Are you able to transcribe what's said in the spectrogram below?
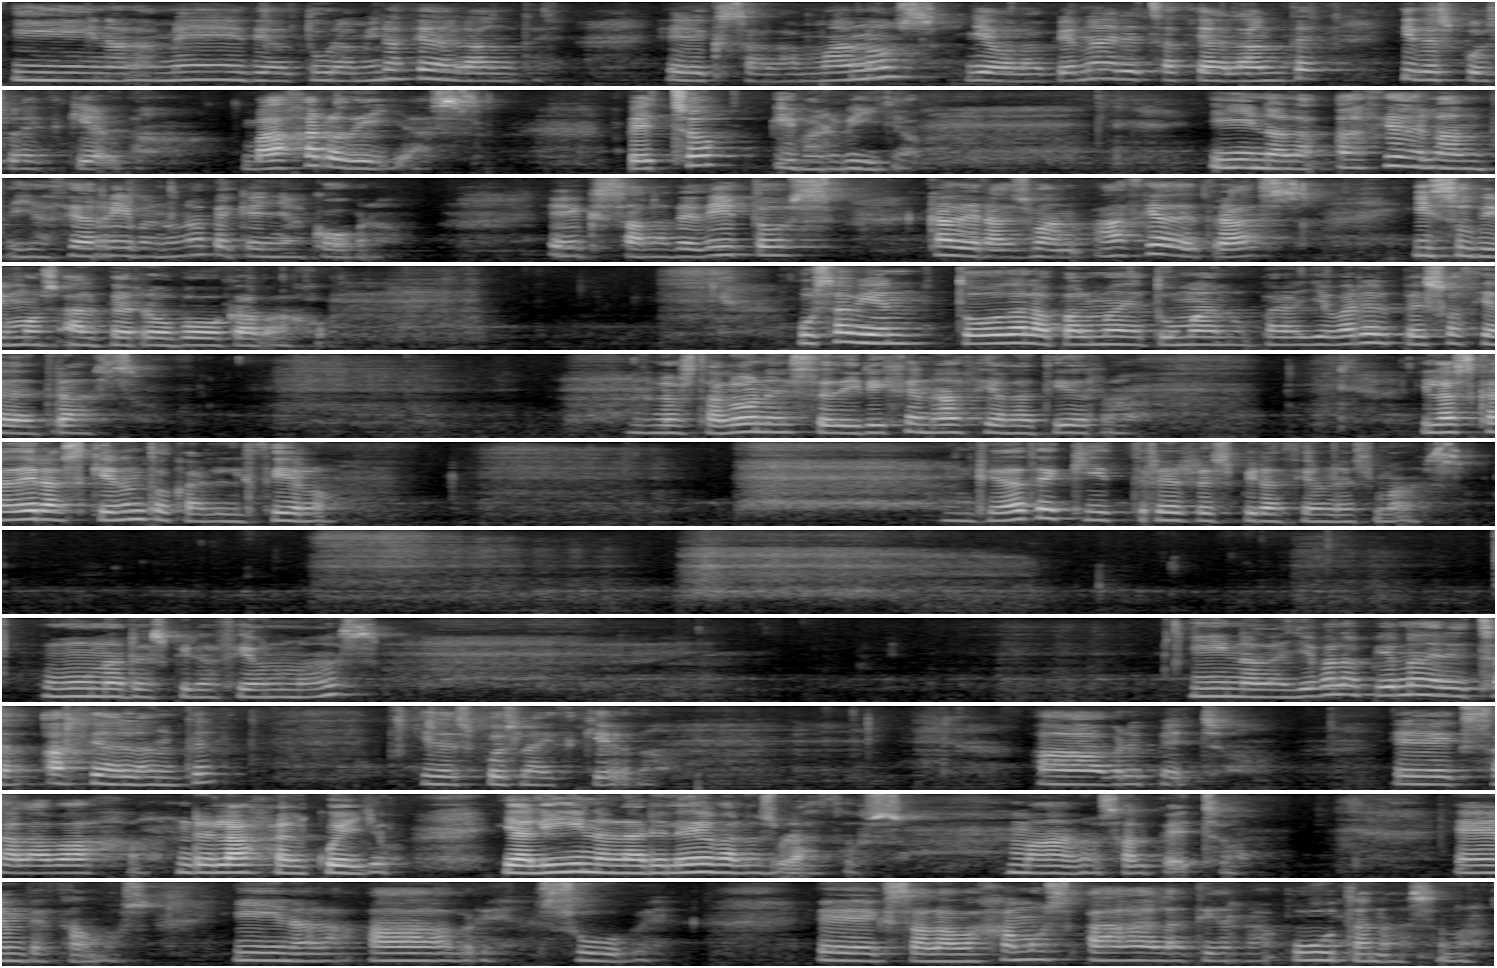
Inhala, media altura, mira hacia adelante. Exhala, manos, lleva la pierna derecha hacia adelante y después la izquierda. Baja rodillas, pecho y barbilla. Inhala hacia adelante y hacia arriba en una pequeña cobra. Exhala, deditos, caderas van hacia detrás y subimos al perro boca abajo. Usa bien toda la palma de tu mano para llevar el peso hacia detrás. Los talones se dirigen hacia la tierra y las caderas quieren tocar el cielo. Quédate aquí tres respiraciones más. Una respiración más. Inhala, lleva la pierna derecha hacia adelante y después la izquierda. Abre pecho. Exhala, baja, relaja el cuello y al inhalar eleva los brazos, manos al pecho. Empezamos. Inhala, abre, sube. Exhala, bajamos a la tierra, Uttanasana.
